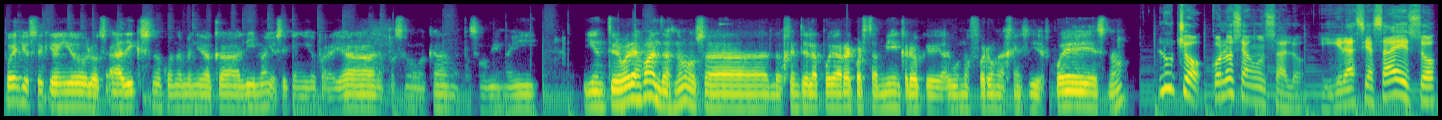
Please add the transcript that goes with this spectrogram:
Pues yo sé que han ido los Addicts, ¿no? Cuando han venido acá a Lima, yo sé que han ido para allá, nos pasamos bacán, nos pasamos bien ahí. Y entre varias bandas, ¿no? O sea, la gente de la Polla Records también, creo que algunos fueron a Hensley después, ¿no? Lucho conoce a Gonzalo y gracias a eso,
